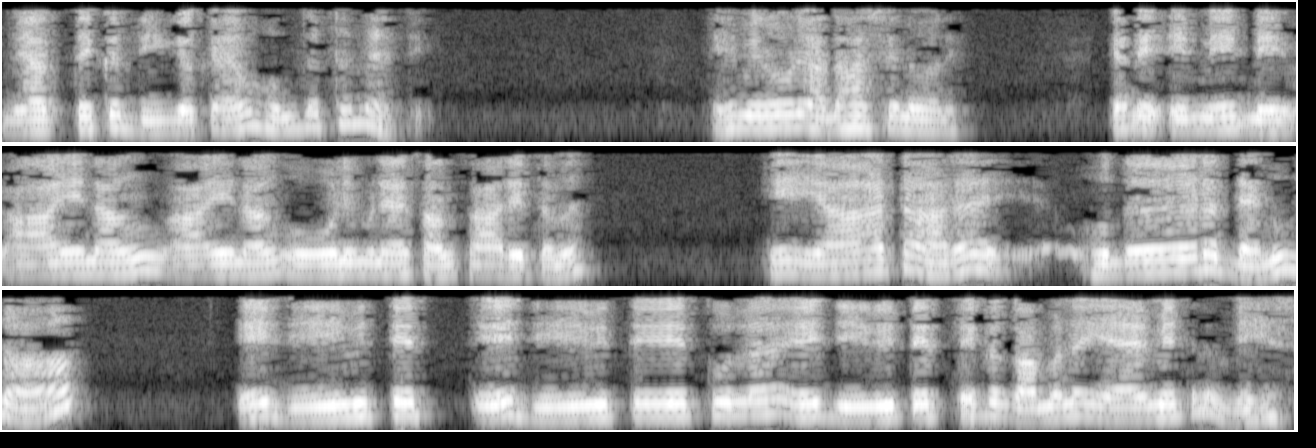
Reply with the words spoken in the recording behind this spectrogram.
මෙයත් එක්ක දීග කෑම හොඳටම ඇති. එහෙම එනෝනේ අදහස් වෙනවනේ. කියන්නේ මේ මේ ආයෙනම් ආයෙනම් ඕනෙම නෑ සංසාරෙතම ඒ යාට අර හොඳට දැනුණා ඒ ජීවිතෙත් ඒ ජීවිතයේ තුල ඒ ජීවිතෙත් එක්ක ගමන යෑමේ තියෙන වෙහෙස.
